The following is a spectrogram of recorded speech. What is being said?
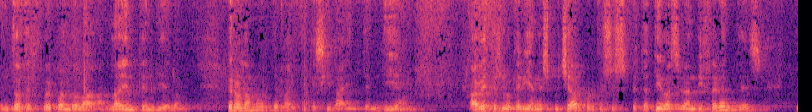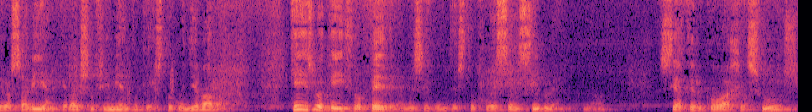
Entonces fue cuando la, entendieron. Pero la muerte parece que sí la entendían. A veces no querían escuchar porque sus expectativas eran diferentes, pero sabían que era el sufrimiento que esto conllevaba. ¿Qué es lo que hizo Pedro en ese contexto? Fue sensible, ¿no? Se acercó a Jesús,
